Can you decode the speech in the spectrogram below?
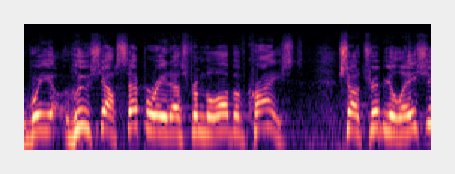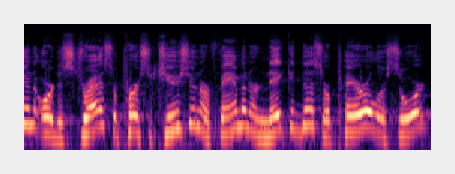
we, who shall separate us from the love of Christ? Shall tribulation or distress or persecution or famine or nakedness or peril or sword?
